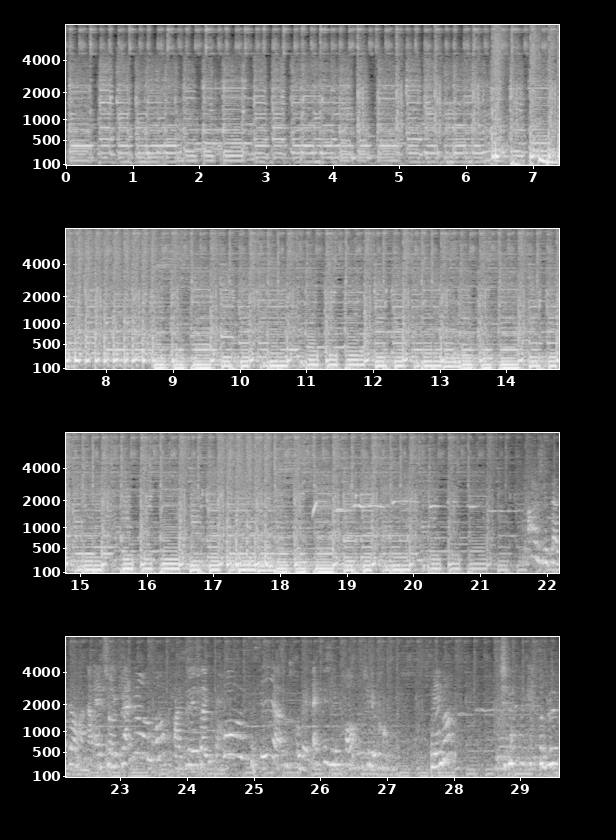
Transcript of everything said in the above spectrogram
Ah, adore, Anna. Elles sont canon, non? Ah, Je les trop aussi. Elles sont trop belles. Est-ce que je les prends? Tu les prends. Mais mince, j'ai ma carte bleue.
